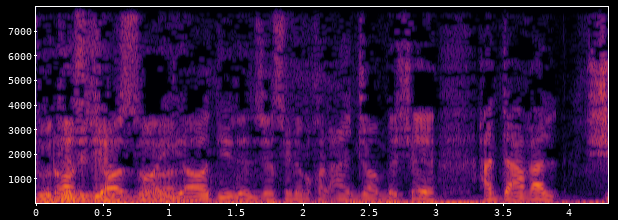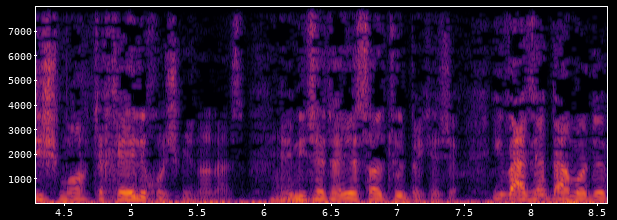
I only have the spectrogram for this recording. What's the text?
راستی آزمایی ها دیلیجنس اینا بخواد انجام بشه حداقل 6 ماه که خیلی خوشبینانه است. یعنی می‌تونه تا یه سال طول بکشه. این وضعیت در مورد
